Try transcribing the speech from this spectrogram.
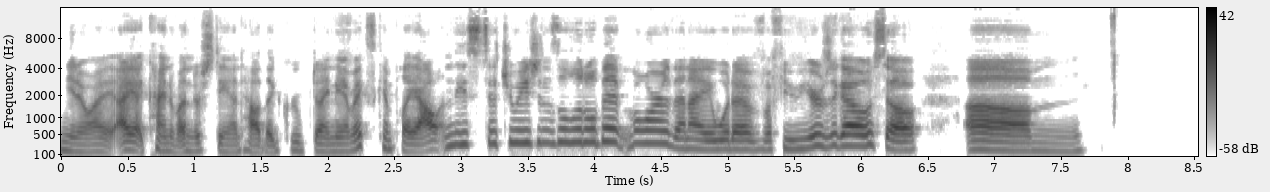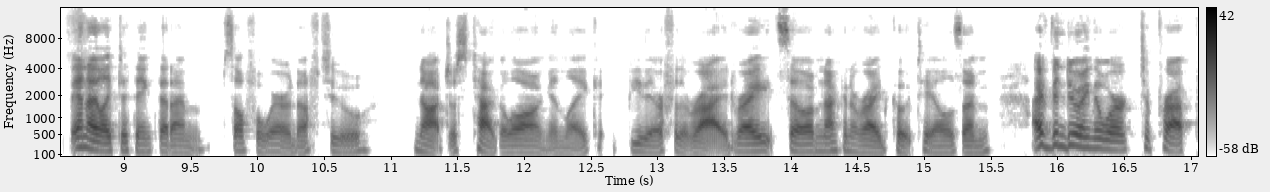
you know I, I kind of understand how the group dynamics can play out in these situations a little bit more than i would have a few years ago so um and i like to think that i'm self-aware enough to not just tag along and like be there for the ride right so i'm not going to ride coattails i'm i've been doing the work to prep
